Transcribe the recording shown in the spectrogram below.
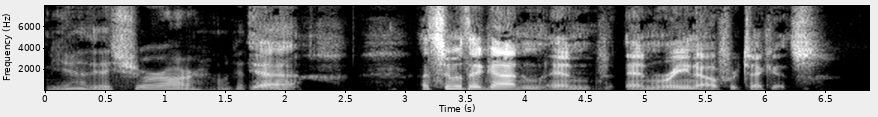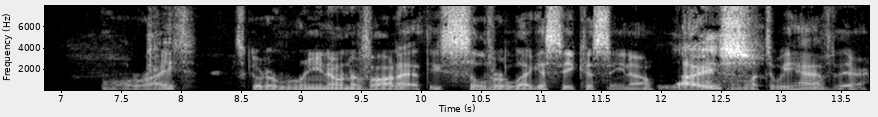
Yeah, they sure are. Look at Yeah, that. let's see what they got in in, in Reno for tickets. All right. Let's go to Reno, Nevada at the Silver Legacy Casino. Nice. And what do we have there?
